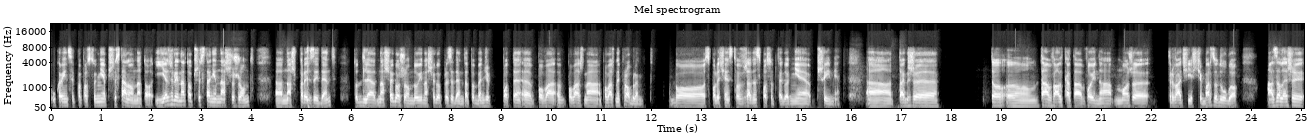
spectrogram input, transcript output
Ukraińcy po prostu nie przystaną na to. I jeżeli na to przystanie nasz rząd, nasz prezydent, to dla naszego rządu i naszego prezydenta to będzie e, powa, poważna, poważny problem bo społeczeństwo w żaden sposób tego nie przyjmie. Także to, e, ta walka, ta wojna może trwać jeszcze bardzo długo, a zależy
